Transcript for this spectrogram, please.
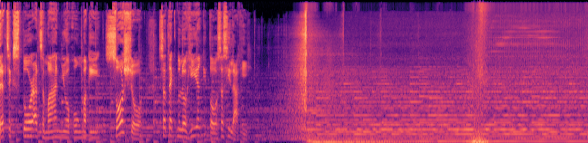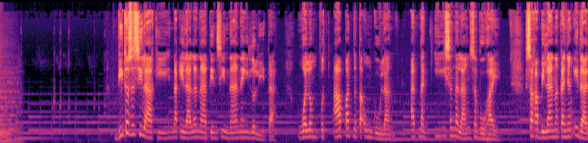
let's explore at samahan niyo akong maki-sosyo sa teknolohiyang ito sa Silaki. Dito sa Silaki, nakilala natin si Nanay Lolita, 84 na taong gulang at nag-iisa na lang sa buhay. Sa kabila ng kanyang edad,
